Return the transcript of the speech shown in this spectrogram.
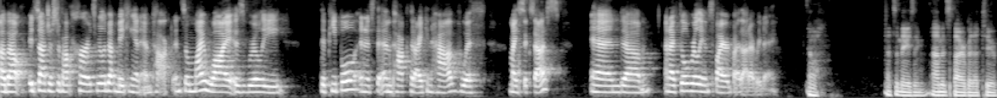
about it's not just about her it's really about making an impact. And so my why is really the people and it's the impact that i can have with my success. And um, and i feel really inspired by that every day. Oh that's amazing. I'm inspired by that too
